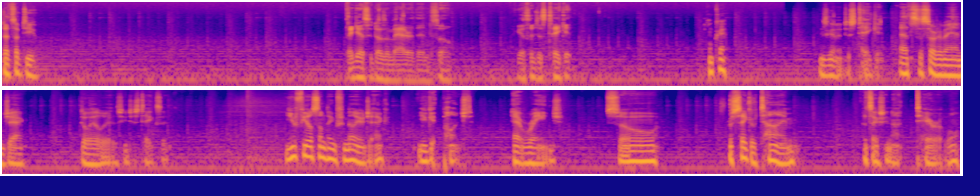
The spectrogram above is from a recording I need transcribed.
That's up to you. I guess it doesn't matter then. So, I guess I just take it. Okay. He's going to just take it. That's the sort of man Jack Doyle is. He just takes it. You feel something familiar, Jack. You get punched at range. So, for sake of time, that's actually not terrible.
